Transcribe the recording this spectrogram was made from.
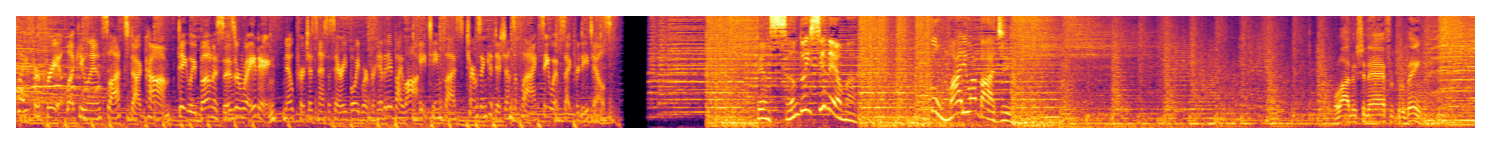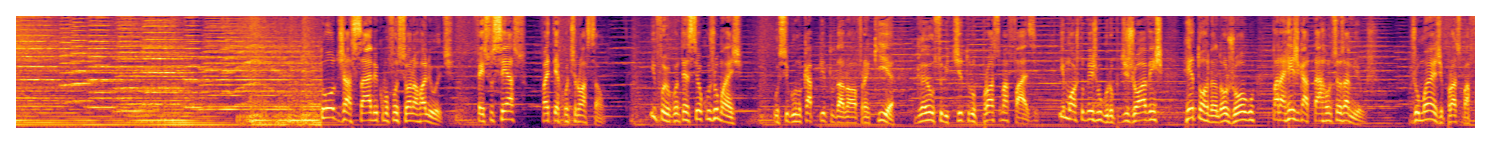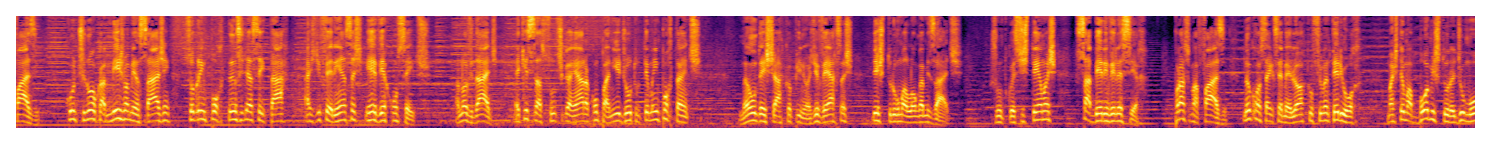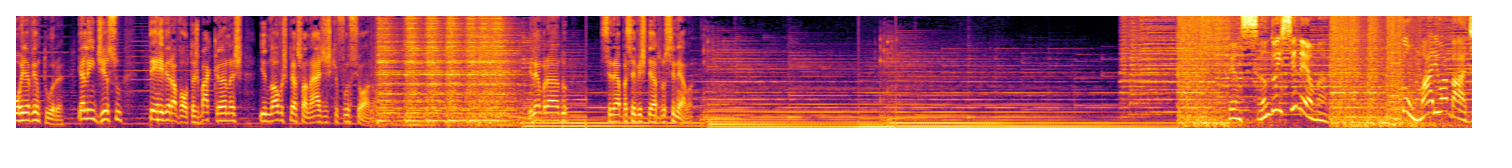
Play for free at LuckyLandSlots.com. Daily bonuses are waiting. No purchase necessary. Void where prohibited by law. 18 plus. Terms and conditions apply. See website for details. Pensando em Cinema, com Mário Abad. Olá, meu cinéfilo, tudo bem? Todos já sabem como funciona Hollywood. Fez sucesso, vai ter continuação. E foi o que aconteceu com Jumanji. O segundo capítulo da nova franquia ganhou o subtítulo Próxima Fase e mostra o mesmo grupo de jovens retornando ao jogo para resgatar um de seus amigos. Jumanji Próxima Fase continua com a mesma mensagem sobre a importância de aceitar as diferenças e rever conceitos. A novidade é que esses assuntos ganharam a companhia de outro tema importante: não deixar que opiniões diversas destruam uma longa amizade. Junto com esses temas, saber envelhecer. Próxima fase não consegue ser melhor que o filme anterior, mas tem uma boa mistura de humor e aventura. E além disso, tem reviravoltas bacanas e novos personagens que funcionam. E lembrando, cinema para ser visto dentro do cinema. Pensando em Cinema, com Mário Abad.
